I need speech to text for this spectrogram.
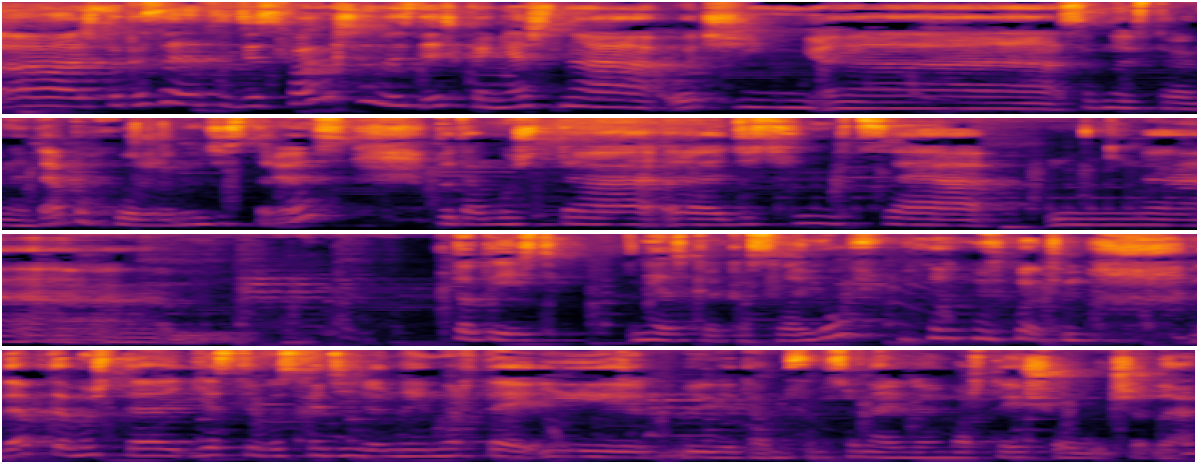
А, Что касается дисфанкшена, здесь, конечно, очень, э, с одной стороны, да, похоже на дистресс, потому что э, дисфункция э, тут есть несколько слоев в этом, да, потому что если вы сходили на МРТ и, или там функциональную МРТ еще лучше, да,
